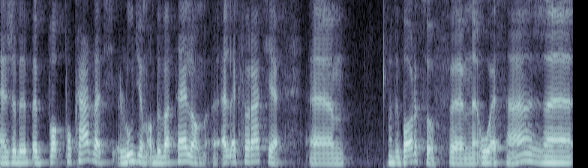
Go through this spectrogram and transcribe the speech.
e, żeby e, po pokazać ludziom, obywatelom, elektoracie, wyborców USA, że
